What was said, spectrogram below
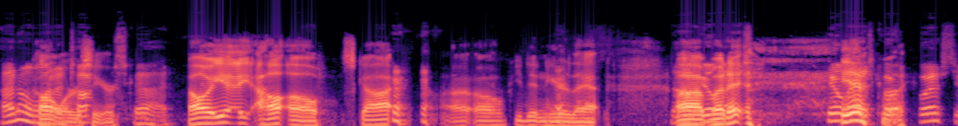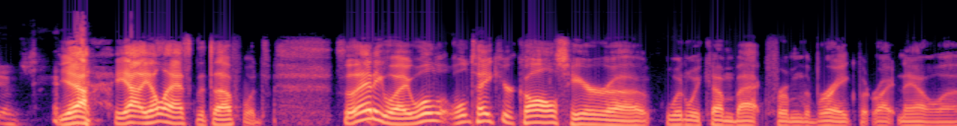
I don't callers here. Scott. Oh yeah. Uh oh, Scott. uh oh, you didn't hear that. No, uh, but ask, it. He'll anyway, ask hard questions. yeah, yeah, he'll ask the tough ones. So anyway, we'll we'll take your calls here uh, when we come back from the break. But right now, uh,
